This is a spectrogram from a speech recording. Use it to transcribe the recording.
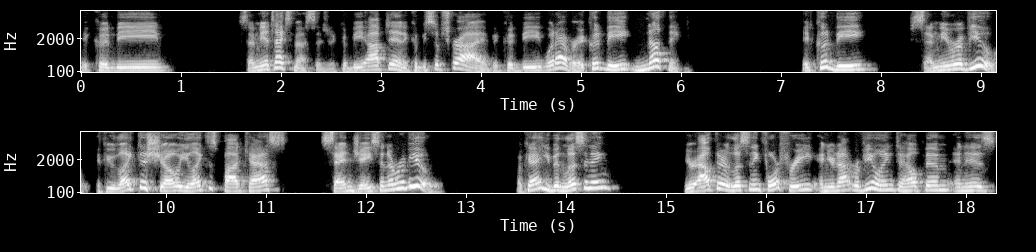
It could be send me a text message. It could be opt in. It could be subscribe. It could be whatever. It could be nothing. It could be send me a review. If you like this show, you like this podcast, send Jason a review. Okay. You've been listening. You're out there listening for free and you're not reviewing to help him and his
